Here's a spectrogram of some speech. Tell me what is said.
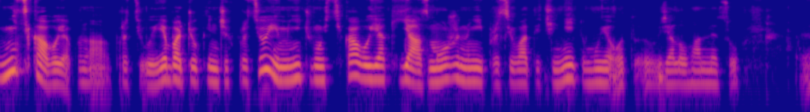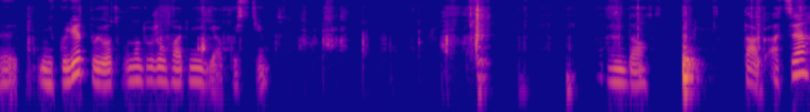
мені цікаво, як вона працює. Я бачу, як інших працює, і мені чомусь цікаво, як я зможу на ній працювати чи ні. Тому я от взяла в Ганни цю е, Ніколету, і от вона дуже в гарній якості. Да. Так, а це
